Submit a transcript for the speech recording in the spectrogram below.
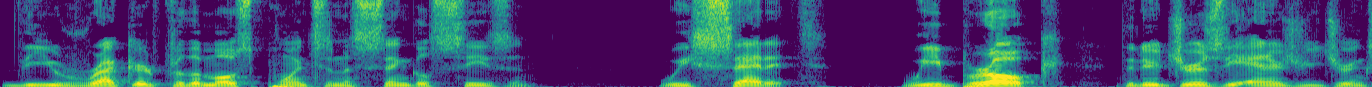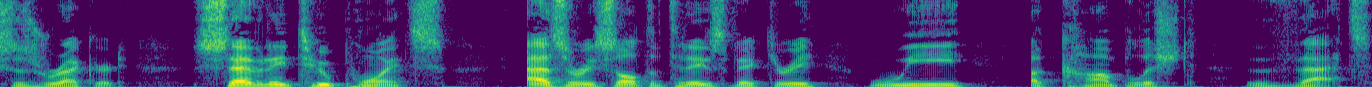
The record for the most points in a single season. We set it. We broke the New Jersey Energy Drinks' record. 72 points. As a result of today's victory, we accomplished that.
